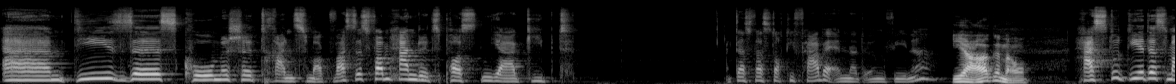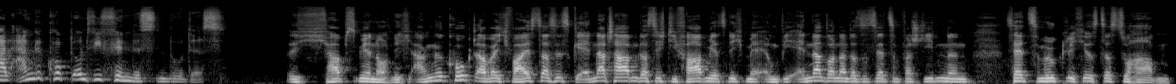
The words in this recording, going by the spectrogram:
Ähm, dieses komische Transmog, was es vom Handelsposten ja gibt. Das, was doch die Farbe ändert irgendwie, ne? Ja, genau. Hast du dir das mal angeguckt und wie findest du das? Ich habe es mir noch nicht angeguckt, aber ich weiß, dass sie es geändert haben, dass sich die Farben jetzt nicht mehr irgendwie ändern, sondern dass es jetzt in verschiedenen Sets möglich ist, das zu haben.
